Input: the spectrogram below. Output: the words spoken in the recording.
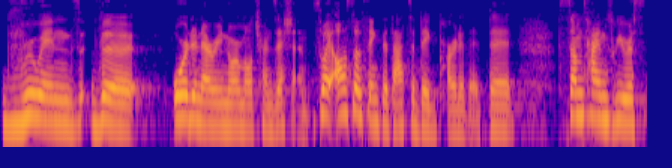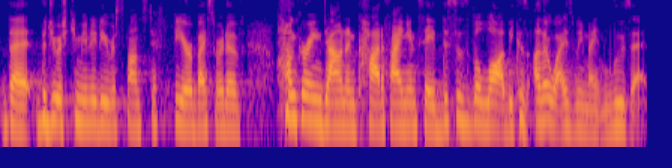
ruined the ordinary normal transition. So I also think that that's a big part of it. That sometimes we res- that the Jewish community responds to fear by sort of hunkering down and codifying and say this is the law because otherwise we might lose it.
